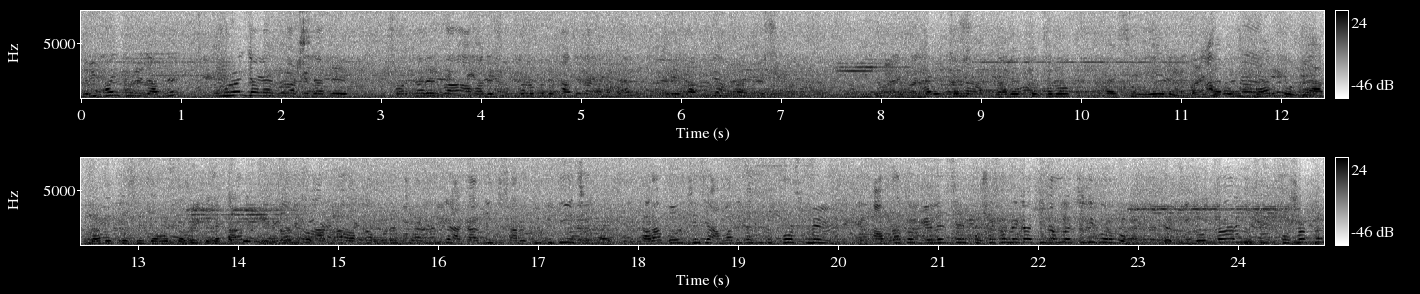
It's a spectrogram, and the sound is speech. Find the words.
ভেরিফাই করে যাতে পুনরায় জায়গাগুলোকে যাতে সরকারের বা আমাদের সংখ্যালঘুদের কাজে লাগানো যায় সেই দাবিতে আমরা আছি। উদ্ধারের জন্য আপনাদের তো কোনো ইয়ে নেই মানে যারা উদ্ধার করবে আপনাদের তো সেই ব্যবস্থা নেই সেটা কাদের তো আমরা অক্কা বোর্ডের চেয়ারম্যানকে একাধিক স্মারকলিপি দিয়েছি। তারা বলছে যে আমাদের কাছে তো ফোর্স নেই। আমরা তো গেলে সেই প্রশাসনের কাছে তো আমরা চিঠি করব। লোকাল প্রশাসন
